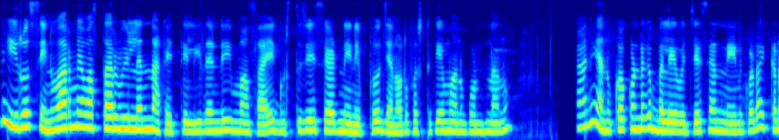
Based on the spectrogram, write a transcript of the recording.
ఈరోజు శనివారమే వస్తారు వీళ్ళని నాకైతే తెలియదండి మా సాయి గుర్తు చేశాడు. నేను ఎప్పుడో జనవరి ఫస్ట్కేమో అనుకుంటున్నాను. కానీ అనుకోకుండా భలే వచ్చేసాను. నేను కూడా ఇక్కడ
